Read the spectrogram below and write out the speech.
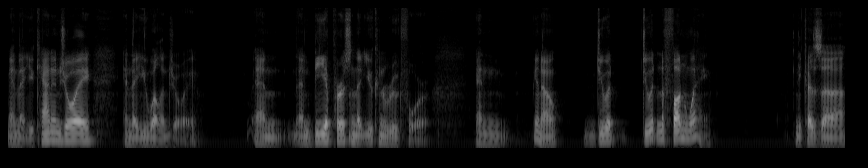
and that you can enjoy and that you will enjoy and and be a person that you can root for and you know do it do it in a fun way because uh,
